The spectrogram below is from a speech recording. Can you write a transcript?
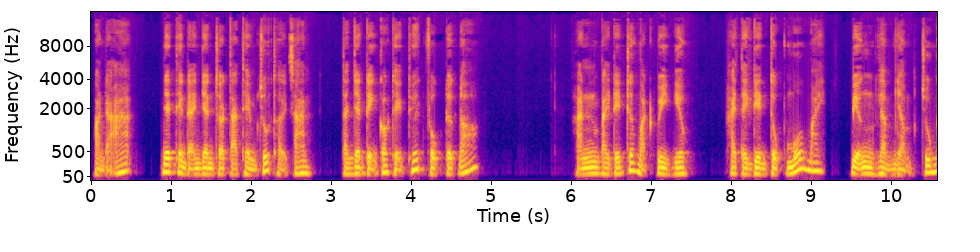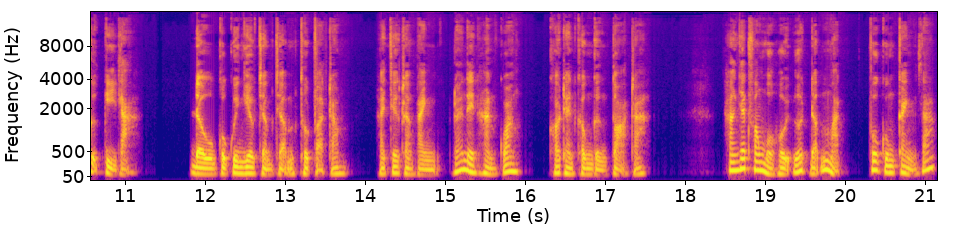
Hoàn đã, Nhất thiên đại nhân cho ta thêm chút thời gian, ta nhất định có thể thuyết phục được nó. Hắn bay đến trước mặt Quỳnh Nghiêu, hai tay liên tục múa may, miệng lẩm nhẩm chú ngữ kỳ lạ. Đầu của Quỳnh Nghiêu chậm chậm thụt vào trong, hai chiếc răng thành lóe lên hàn quang, khói đen không ngừng tỏa ra. Hàng Nhất Phong mồ hôi ướt đẫm mặt, vô cùng cảnh giác,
